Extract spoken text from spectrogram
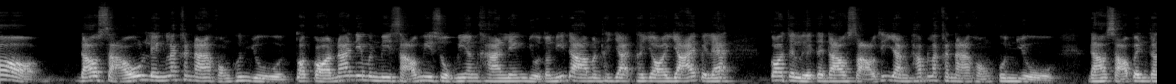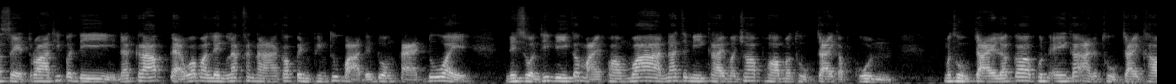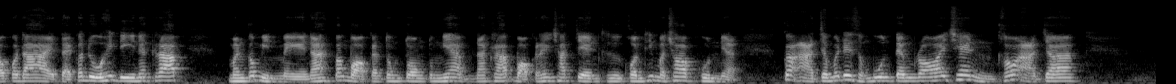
ดาวเสาเล็งลัคนาของคุณอยู่ต่อก่อนหน้านี้มันมีเสามีสุขมีอังคารเล็งอยู่ตอนนี้ดาวมันทยอยทยอยย้ายไปแล้ว ก็จะเหลือแต่ดาวเสาร์ที่ยังทับลัคนาของคุณอยู่ ดาวเสาร์เป็นเกษตราธิบดีนะครับ แต่ว่ามาเล็งลัคนาก็เป็นพินทุบาทหรือดวงแตกด้วย ในส่วนที่ดีก็หมายความว่าน่าจะมีใครมาชอบพอมาถูกใจกับคุณ มาถูกใจแล้วก็คุณเองก็อาจจะถูกใจเขาก็ได้ แต่ก็ดูให้ดีนะครับ มันก็มินเมย์นะ ต้องบอกกันตรงๆ ตรงเนี้ยนะครับ บอกกันให้ชัดเจนคือคนที่มาชอบคุณเนี่ยก็อาจจะไม่ได้สมบูรณ์เต็มร้อย เช่นเขาอาจจะ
